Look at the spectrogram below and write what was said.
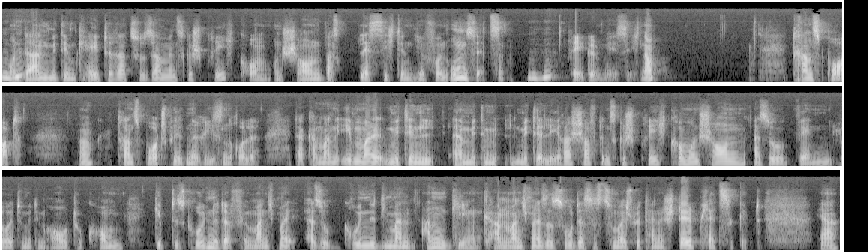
mhm. und dann mit dem Caterer zusammen ins Gespräch kommen und schauen, was lässt sich denn hiervon umsetzen, mhm. regelmäßig. Ne? Transport. Ne? Transport spielt eine Riesenrolle. Da kann man eben mal mit, den, äh, mit, dem, mit der Lehrerschaft ins Gespräch kommen und schauen, also wenn Leute mit dem Auto kommen, gibt es Gründe dafür. Manchmal, also Gründe, die man angehen kann. Manchmal ist es so, dass es zum Beispiel keine Stellplätze gibt. Ja,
